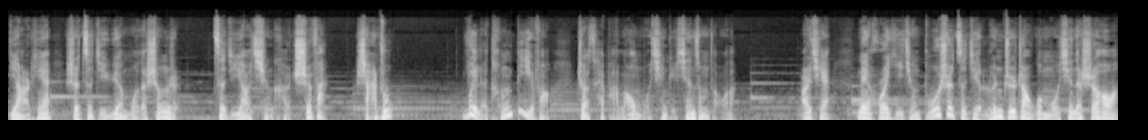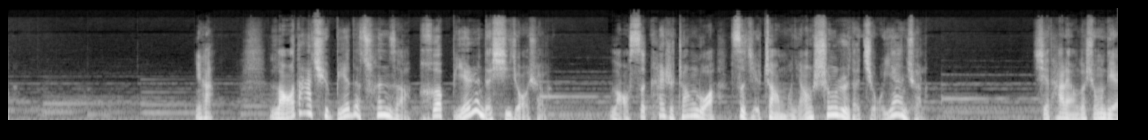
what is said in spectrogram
第二天是自己岳母的生日，自己要请客吃饭杀猪，为了腾地方，这才把老母亲给先送走的。而且那会儿已经不是自己轮值照顾母亲的时候啊。你看。老大去别的村子喝别人的喜酒去了，老四开始张罗自己丈母娘生日的酒宴去了。其他两个兄弟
